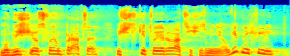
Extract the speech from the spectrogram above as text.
Modlisz się o swoją pracę i wszystkie Twoje relacje się zmieniają w jednej chwili.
